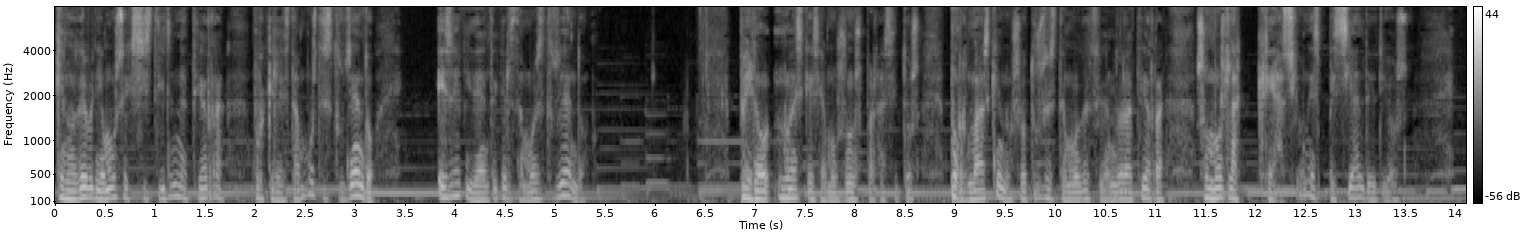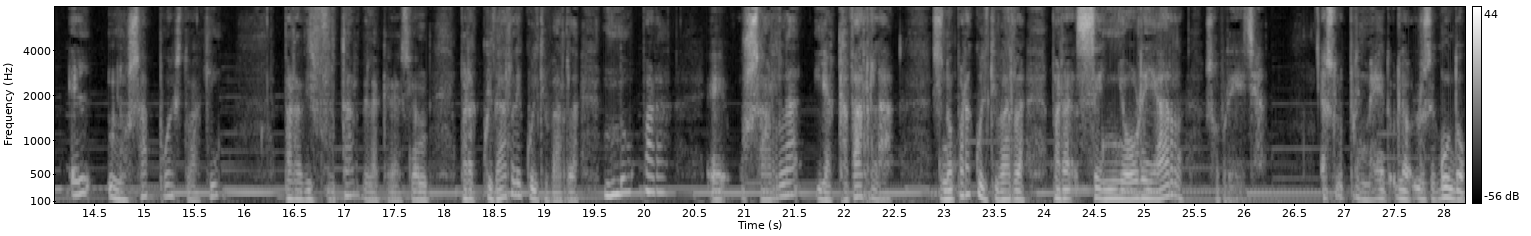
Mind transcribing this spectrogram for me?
que no deberíamos existir en la Tierra porque la estamos destruyendo. Es evidente que la estamos destruyendo. Pero no es que seamos unos parásitos. Por más que nosotros estemos destruyendo la Tierra, somos la creación especial de Dios. Él nos ha puesto aquí para disfrutar de la creación, para cuidarla y cultivarla, no para eh, usarla y acabarla, sino para cultivarla, para señorear sobre ella. Es lo primero. Lo, segundo,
